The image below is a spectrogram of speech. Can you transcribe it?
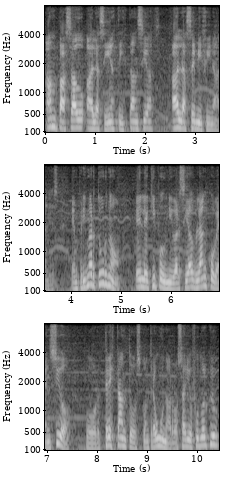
han pasado a las siguientes instancias, a las semifinales. En primer turno, el equipo de Universidad Blanco venció por tres tantos contra uno a Rosario Fútbol Club,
